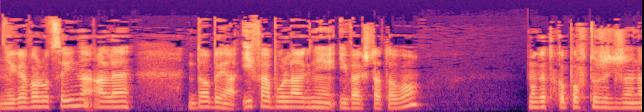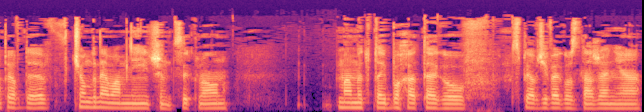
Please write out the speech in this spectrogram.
nie rewolucyjna, ale dobra i fabularnie, i warsztatowo. Mogę tylko powtórzyć, że naprawdę wciągnęła mnie niczym cyklon. Mamy tutaj bohaterów z prawdziwego zdarzenia,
